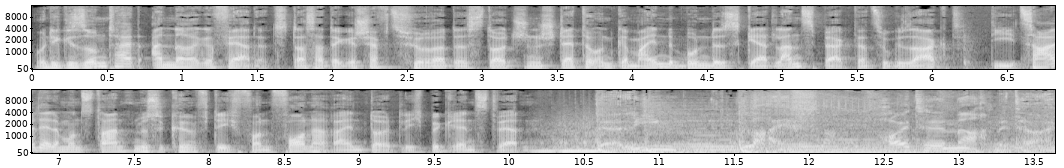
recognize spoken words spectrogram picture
und die Gesundheit anderer gefährdet. Das hat der Geschäftsführer des Deutschen Städte- und Gemeindebundes Gerd Landsberg dazu gesagt. Die Zahl der Demonstranten müsse künftig von vornherein deutlich begrenzt werden. Berlin live. Heute Nachmittag.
